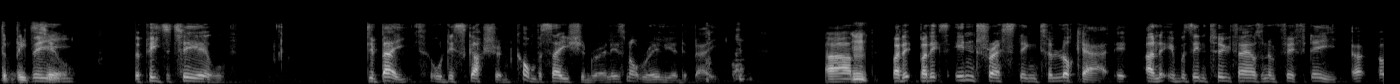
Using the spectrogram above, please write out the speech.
the Peter the, Thiel. The Peter Thiel debate or discussion, conversation. Really, it's not really a debate. Um, mm. But it, but it's interesting to look at it, and it was in 2015. Uh, uh,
